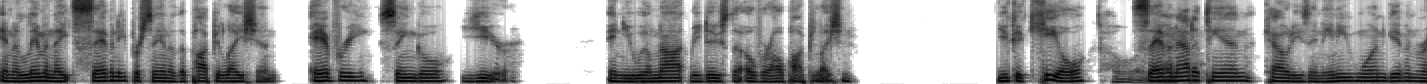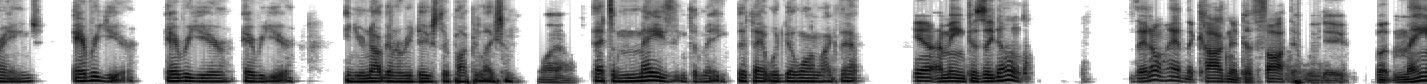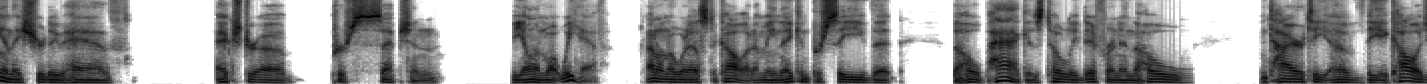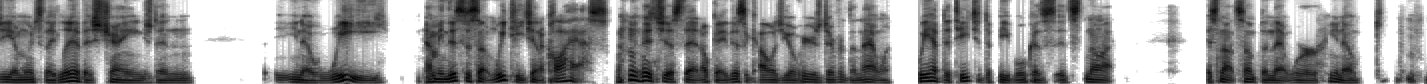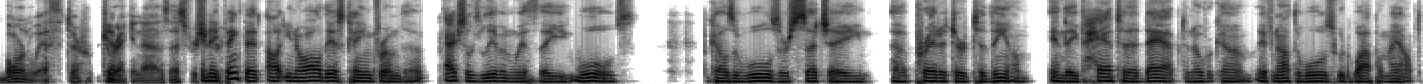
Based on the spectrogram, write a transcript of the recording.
and eliminate 70% of the population every single year, and you will not reduce the overall population. You could kill Holy seven mackerel. out of 10 coyotes in any one given range every year, every year, every year, and you're not going to reduce their population. Wow. That's amazing to me that that would go on like that. Yeah, I mean, because they don't they don't have the cognitive thought that we do, but man, they sure do have extra perception beyond what we have. I don't know what else to call it. I mean, they can perceive that the whole pack is totally different and the whole entirety of the ecology in which they live has changed. And, you know, we, I mean, this is something we teach in a class. it's just that, okay, this ecology over here is different than that one. We have to teach it to people because it's not, it's not something that we're, you know, born with to, to Yep. recognize. That's for sure. And they think that, uh, you know, all this came from the actually living with the wolves because the wolves are such a, uh predator to them and they've had to adapt and overcome. If not, the wolves would wipe them out.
